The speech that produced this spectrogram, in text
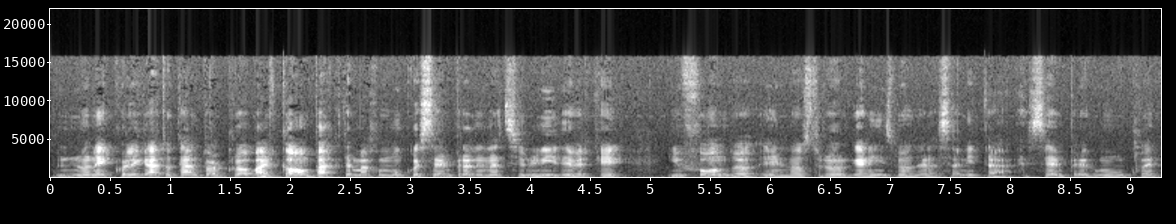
non è collegato tanto al Global Compact, ma comunque sempre alle Nazioni Unite perché in fondo il nostro organismo della sanità è sempre comunque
